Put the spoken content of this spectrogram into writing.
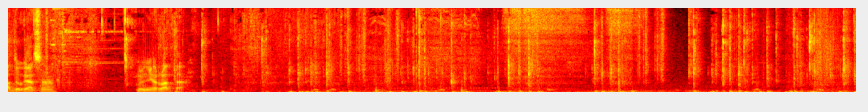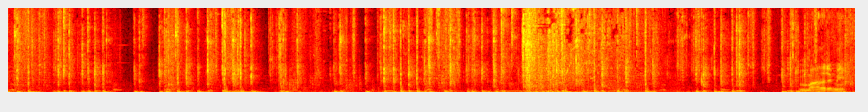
Para tu casa. Niño rata. Madre mía.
